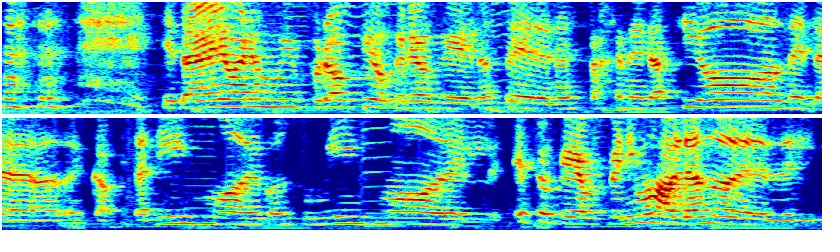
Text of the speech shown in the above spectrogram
que también bueno, es muy propio, creo que, no sé, de nuestra generación, de la, del capitalismo, del consumismo, del esto que venimos hablando de,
